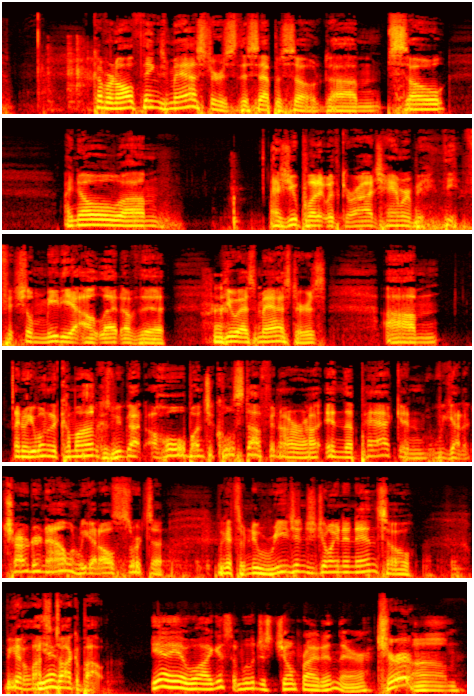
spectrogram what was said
covering all things Masters this episode. Um, so I know, um, as you put it, with Garage Hammer being the official media outlet of the U.S. Masters, um, I know you wanted to come on because we've got a whole bunch of cool stuff in our uh, in the pack, and we got a charter now, and we got all sorts of we got some new regions joining in, so we got a lot Yeah. to talk about. Yeah, yeah. Well, I guess we'll just jump right in there. Sure. Um,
